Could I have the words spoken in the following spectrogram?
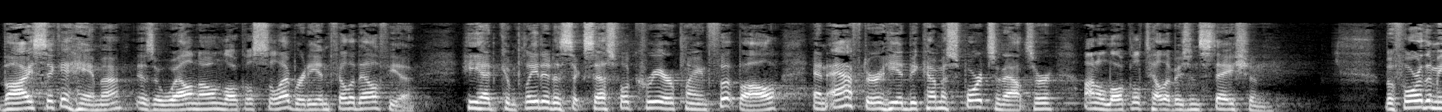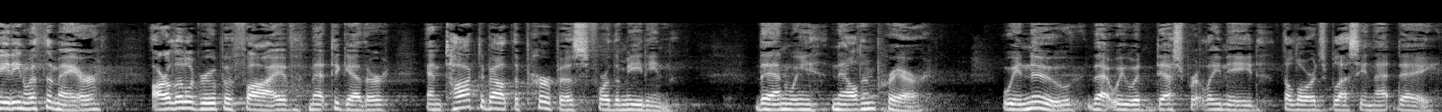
Vai Sikahema is a well-known local celebrity in Philadelphia. He had completed a successful career playing football, and after he had become a sports announcer on a local television station. Before the meeting with the mayor, our little group of five met together and talked about the purpose for the meeting. Then we knelt in prayer. We knew that we would desperately need the Lord's blessing that day.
